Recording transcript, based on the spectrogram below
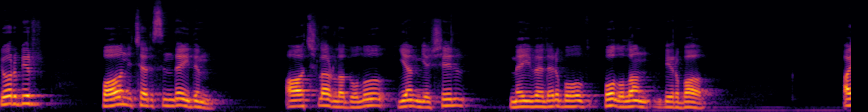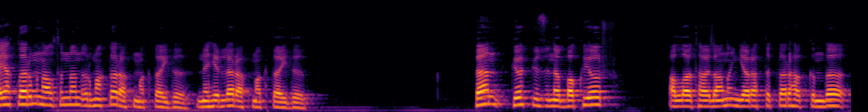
Diyor bir bağın içerisindeydim. Ağaçlarla dolu, yemyeşil, meyveleri bol, bol olan bir bağ. Ayaklarımın altından ırmaklar akmaktaydı, nehirler akmaktaydı. Ben gökyüzüne bakıyor, allah Teala'nın yarattıkları hakkında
